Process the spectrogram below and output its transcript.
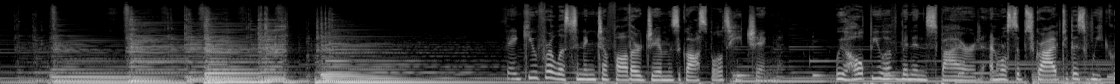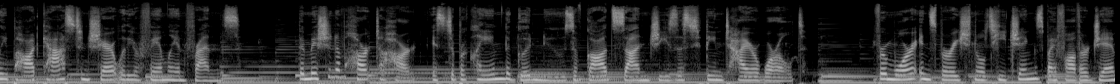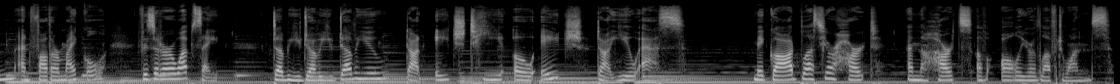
Thank you for listening to Father Jim's gospel teaching. We hope you have been inspired and will subscribe to this weekly podcast and share it with your family and friends. The mission of Heart to Heart is to proclaim the good news of God's Son, Jesus, to the entire world. For more inspirational teachings by Father Jim and Father Michael, visit our website, www.htoh.us. May God bless your heart and the hearts of all your loved ones.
